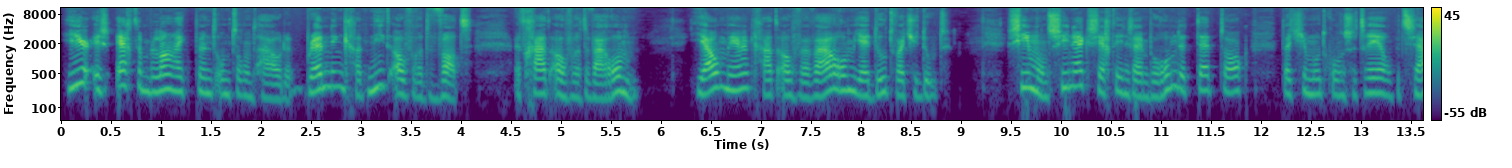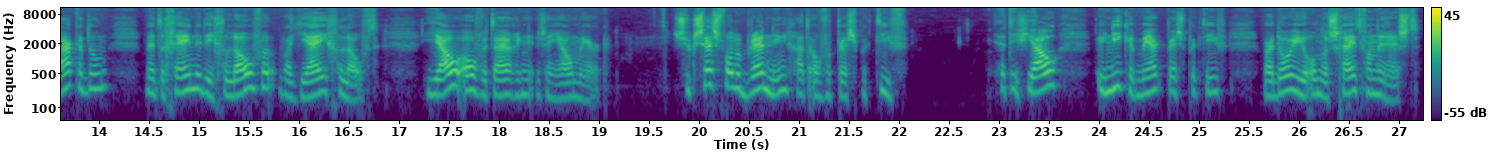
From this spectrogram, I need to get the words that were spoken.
Hier is echt een belangrijk punt om te onthouden. Branding gaat niet over het wat, het gaat over het waarom. Jouw merk gaat over waarom jij doet wat je doet. Simon Sinek zegt in zijn beroemde TED-talk dat je moet concentreren op het zaken doen met degene die geloven wat jij gelooft. Jouw overtuigingen zijn jouw merk. Succesvolle branding gaat over perspectief. Het is jouw unieke merkperspectief waardoor je je onderscheidt van de rest.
